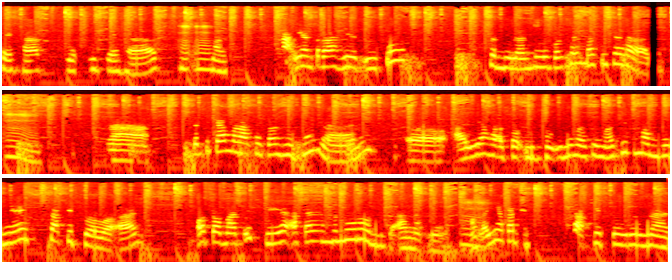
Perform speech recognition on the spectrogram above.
sehat yakni sehat Mm-mm. maka yang terakhir itu 90% pasti sehat Mm. Nah, ketika melakukan hubungan, eh, ayah atau ibu ini masing-masing mempunyai sakit bawaan, otomatis dia akan menurun ke anaknya. Hmm. Makanya akan sakit turunan.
